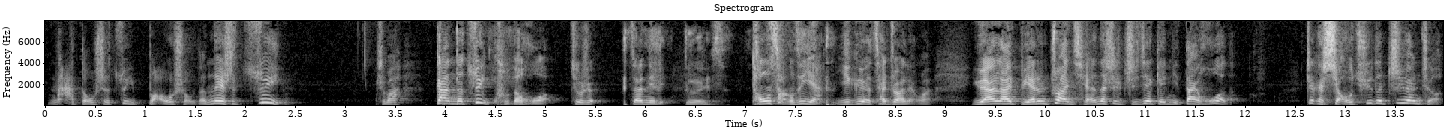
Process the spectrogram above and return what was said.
那都是最保守的，那是最。什么干的最苦的活就是在那里 对，捅嗓子眼，一个月才赚两万。原来别人赚钱的是直接给你带货的，这个小区的志愿者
